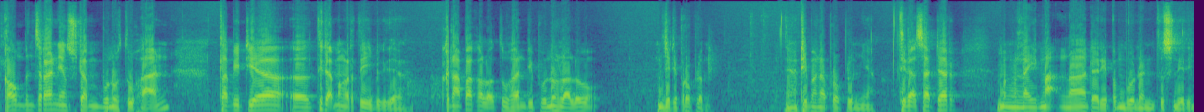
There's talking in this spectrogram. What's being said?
Kaum pencerahan yang sudah membunuh Tuhan tapi dia uh, tidak mengerti begitu ya. Kenapa kalau Tuhan dibunuh lalu menjadi problem? Ya di mana problemnya? Tidak sadar mengenai makna dari pembunuhan itu sendiri.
